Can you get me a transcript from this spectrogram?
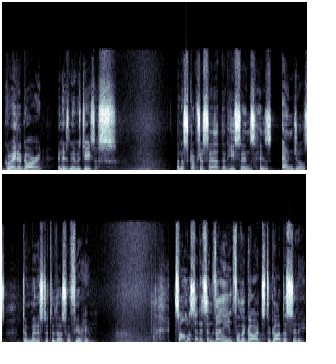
greater guard, and his name is Jesus. And the scripture said that he sends his angels to minister to those who fear him. Psalmist said it's in vain for the guards to guard the city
